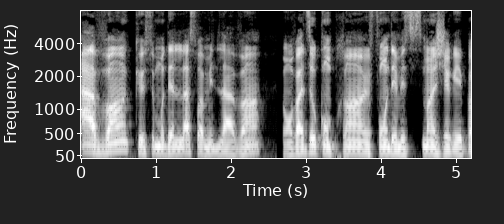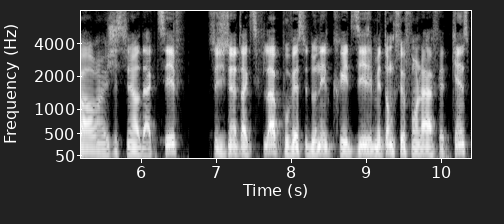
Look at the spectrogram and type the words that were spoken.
avant que ce modèle-là soit mis de l'avant, on va dire qu'on prend un fonds d'investissement géré par un gestionnaire d'actifs. Ce gestionnaire d'actifs-là pouvait se donner le crédit, mettons que ce fonds-là a fait 15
